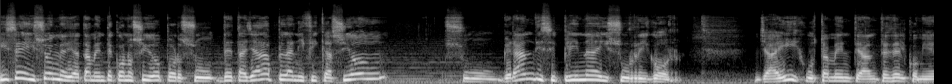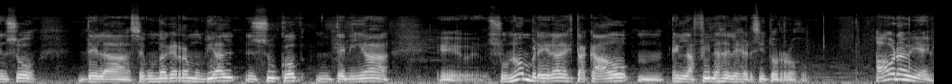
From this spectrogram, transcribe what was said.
y se hizo inmediatamente conocido por su detallada planificación, su gran disciplina y su rigor. Ya ahí, justamente antes del comienzo de la Segunda Guerra Mundial, Zhukov tenía eh, su nombre era destacado mm, en las filas del Ejército Rojo. Ahora bien,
